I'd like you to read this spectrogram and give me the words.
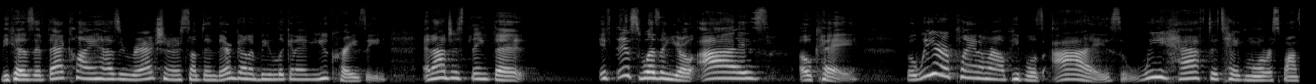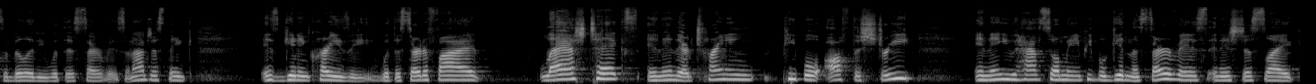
because if that client has a reaction or something, they're going to be looking at you crazy. And I just think that if this wasn't your eyes, okay. But we are playing around people's eyes. We have to take more responsibility with this service. And I just think it's getting crazy with the certified lash techs, and then they're training people off the street. And then you have so many people getting the service, and it's just like,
